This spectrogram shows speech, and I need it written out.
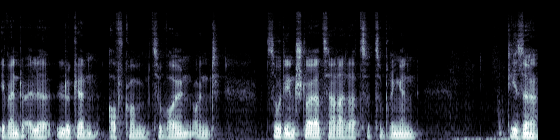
eventuelle Lücken aufkommen zu wollen und so den Steuerzahler dazu zu bringen, diese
